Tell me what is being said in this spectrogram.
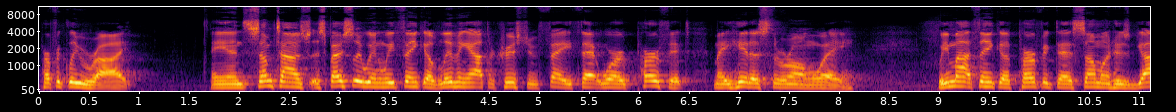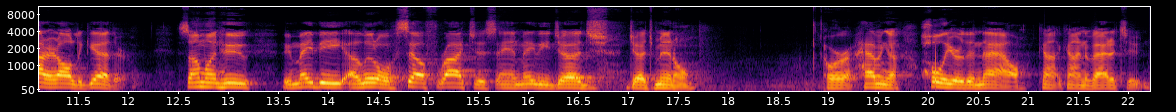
perfectly right. And sometimes, especially when we think of living out the Christian faith, that word perfect may hit us the wrong way. We might think of perfect as someone who's got it all together, someone who, who may be a little self righteous and maybe judge judgmental, or having a holier than thou kind, kind of attitude.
